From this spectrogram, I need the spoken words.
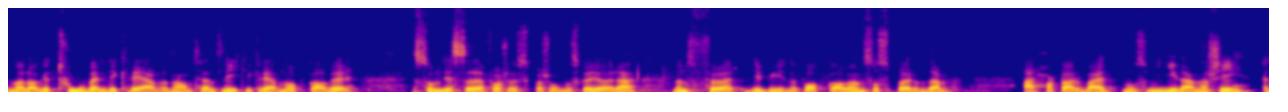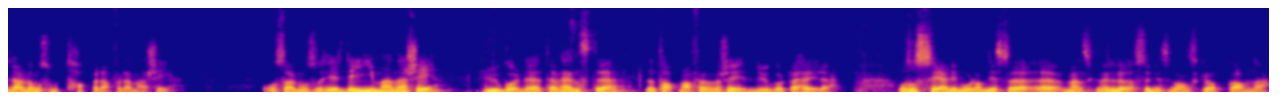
Hun har laget to veldig krevende, omtrent like krevende oppgaver som disse forsøkspersonene skal gjøre. Men før de begynner på oppgaven, så spør hun dem er hardt arbeid noe som gir deg energi, eller er det noe som tapper deg for energi. Og så er det noen som sier det gir meg energi, du går til venstre, det tapper meg for energi, du går til høyre. Og så ser de hvordan disse eh, menneskene løser disse vanskelige oppgavene.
